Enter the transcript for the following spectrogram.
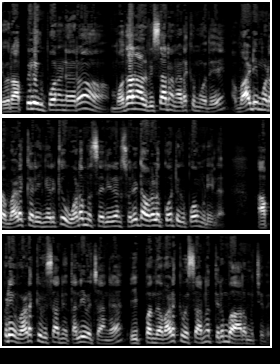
இவர் அப்பீலுக்கு போன நேரம் மொதல் நாள் விசாரணை நடக்கும்போது வாடிமோட வழக்கறிஞருக்கு உடம்பு சரியில்லைன்னு சொல்லிட்டு அவரால் கோர்ட்டுக்கு போக முடியல. அப்படியே வழக்கு விசாரணை தள்ளி வச்சாங்க. இப்போ அந்த வழக்கு விசாரணை திரும்ப ஆரம்பிச்சது.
